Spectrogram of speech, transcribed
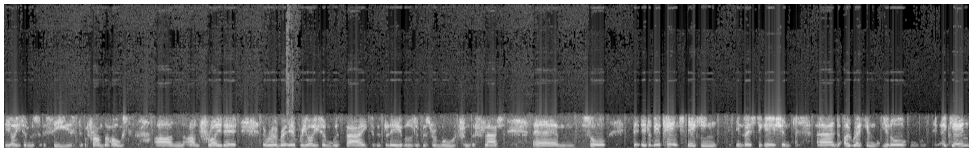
the items seized from the house on on Friday. Remember, every item was bagged, it was labelled, it was removed from the flat. Um, so it'll be a painstaking investigation, and I reckon, you know, again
